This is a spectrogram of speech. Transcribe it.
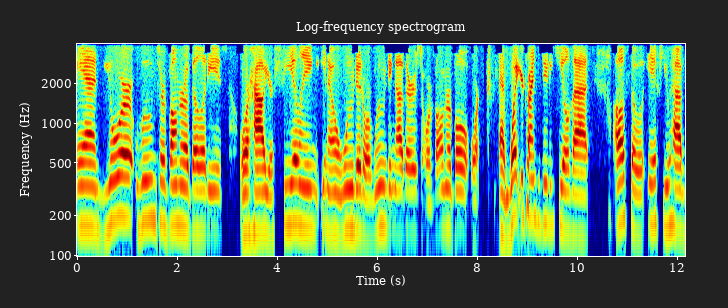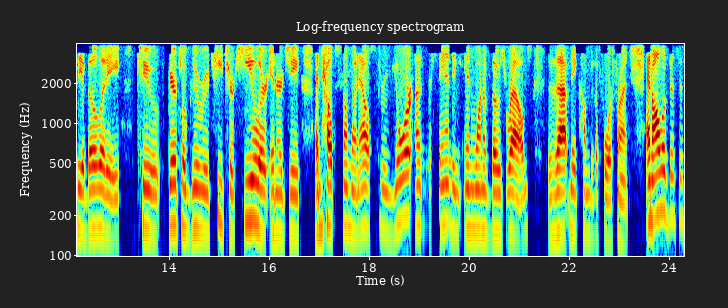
and your wounds or vulnerabilities or how you're feeling, you know, wounded or wounding others or vulnerable or and what you're trying to do to heal that. Also, if you have the ability to spiritual guru, teacher, healer energy and help someone else through your understanding in one of those realms, that may come to the forefront. And all of this is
